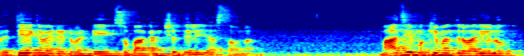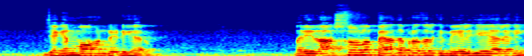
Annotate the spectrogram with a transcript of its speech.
ప్రత్యేకమైనటువంటి శుభాకాంక్షలు తెలియజేస్తా ఉన్నాను. మాజీ ముఖ్యమంత్రి వర్యులు జగన్మోహన్ రెడ్డి గారు మరి రాష్ట్రంలో పేద ప్రజలకు మేలు చేయాలని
